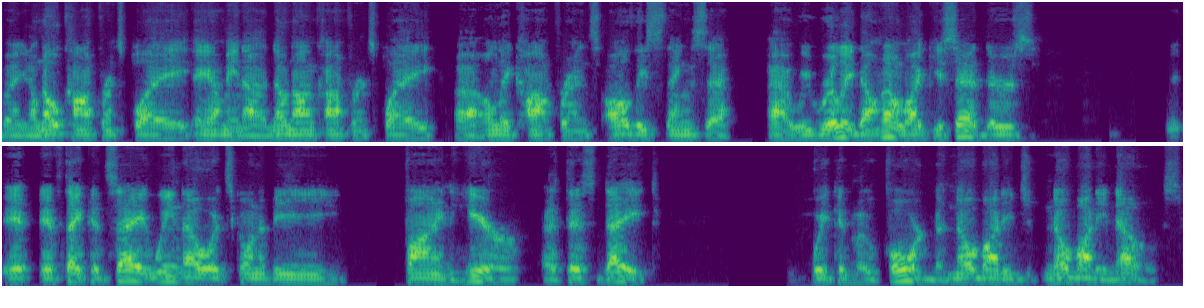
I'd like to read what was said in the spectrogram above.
you know, no conference play. I mean, uh, no non-conference play, uh, only conference. All these things that uh, we really don't know. Like you said, there's if, if they could say we know it's going to be fine here at this date, we could move forward. But nobody nobody knows,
